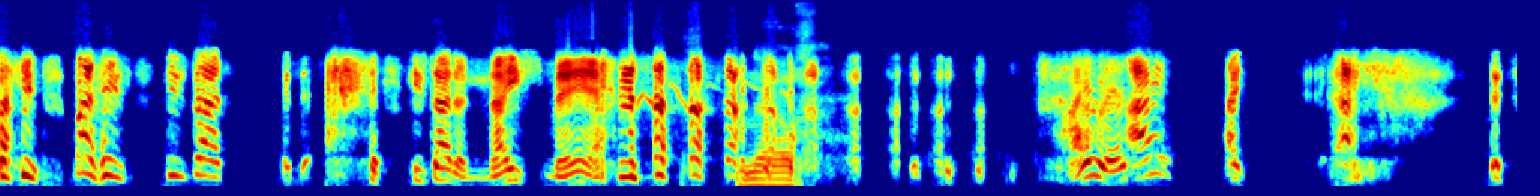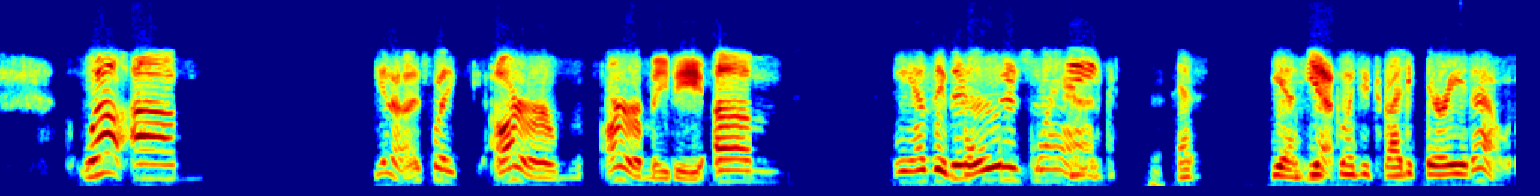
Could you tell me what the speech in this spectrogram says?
but, he, but he's he's not he's not a nice man. no. Pirate? I, I, I, well, um, you know, it's like our our meaty. Um, he has a there's, bold plan. And, yeah, and he's Yeah. going to try to carry it out.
